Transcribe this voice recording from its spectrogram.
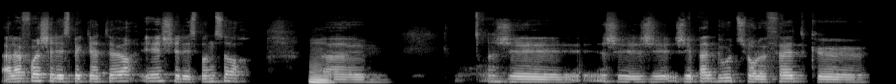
à la fois chez les spectateurs et chez les sponsors. Hmm. Euh, j'ai j'ai pas de doute sur le fait que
